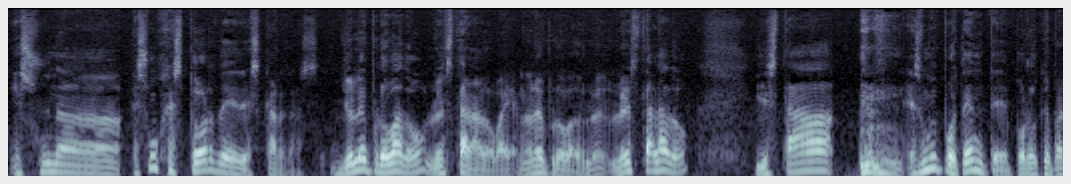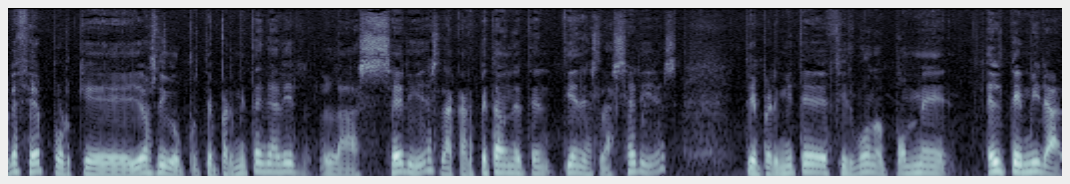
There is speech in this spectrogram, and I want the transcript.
Es, una, es un gestor de descargas. Yo lo he probado, lo he instalado, vaya, no lo he probado, lo, lo he instalado y está, es muy potente por lo que parece, porque ya os digo, te permite añadir las series, la carpeta donde tienes las series, te permite decir, bueno, ponme él te mira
